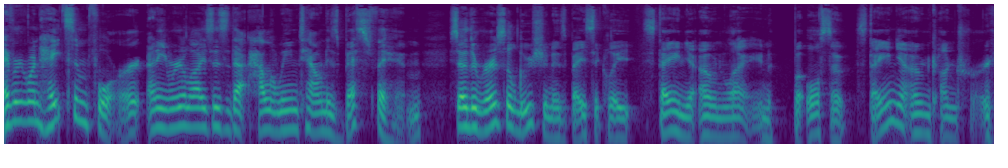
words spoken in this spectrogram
Everyone hates him for it, and he realizes that Halloween Town is best for him. So the resolution is basically stay in your own lane, but also stay in your own country.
